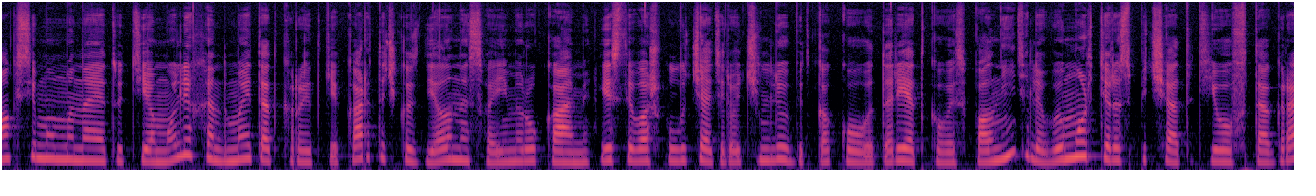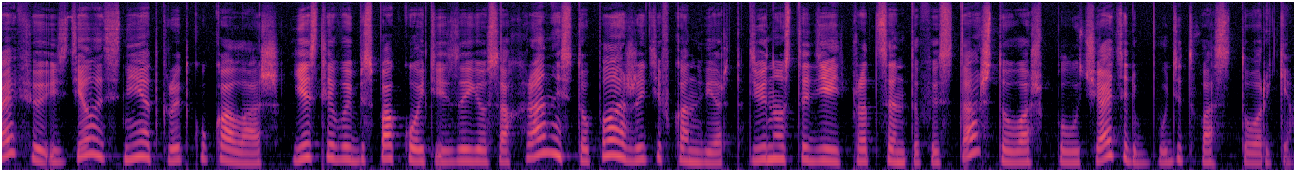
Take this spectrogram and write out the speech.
максимумы на эту тему или хендмейд открытки, карточка, сделанная своими руками. Если ваш получатель очень любит какого-то редкого исполнителя, вы можете распечатать его фотографию и сделать с ней открытку-коллаж. Если вы беспокоитесь за ее сохранность, то положите в конверт. 99% из 100, что ваш получатель будет в восторге.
